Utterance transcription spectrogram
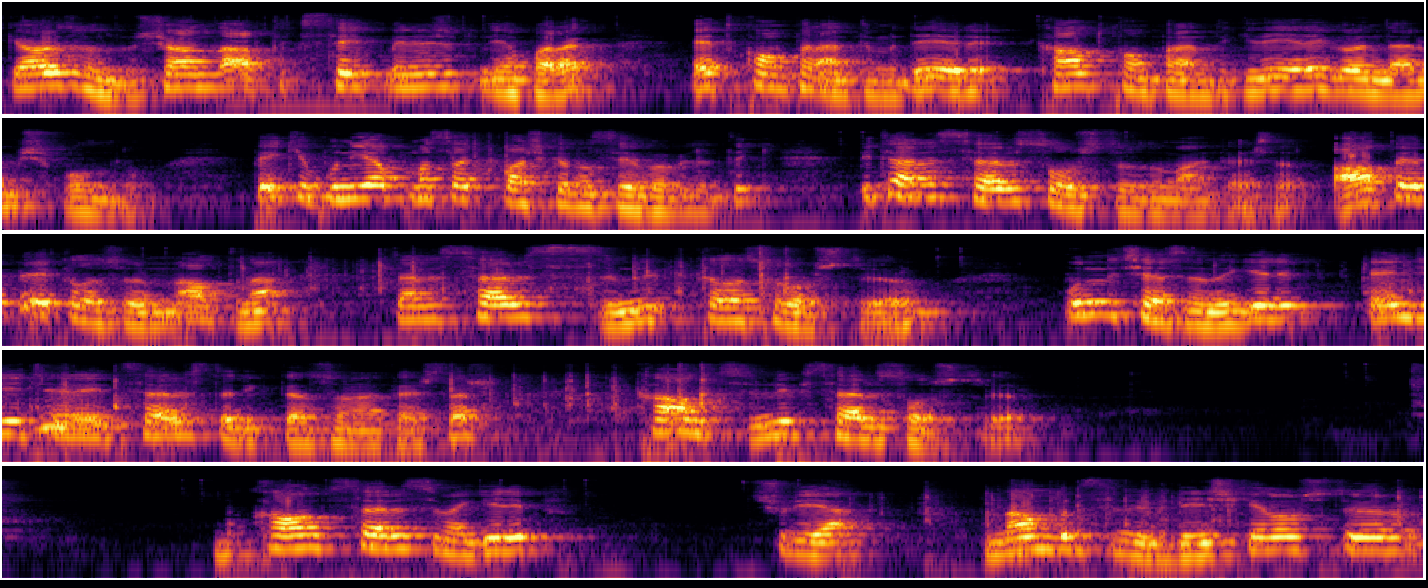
Gördünüz mü? Şu anda artık state management yaparak add komponentimi değeri count komponentindeki değere göndermiş bulundum. Peki bunu yapmasak başka nasıl yapabilirdik? Bir tane servis oluşturdum arkadaşlar. app klasörünün altına bir tane servis isimli klasör oluşturuyorum. Bunun içerisine de gelip ng generate servis dedikten sonra arkadaşlar count isimli bir servis oluşturuyorum. Bu count servisime gelip şuraya number isimli bir değişken oluşturuyorum.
